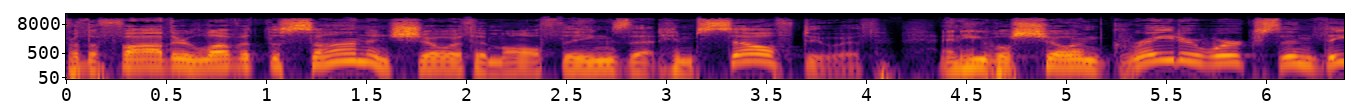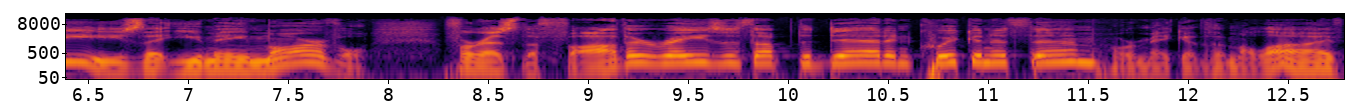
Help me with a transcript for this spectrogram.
For the Father loveth the Son, and showeth him all things that himself doeth, and he will show him greater works than these, that you may marvel. For as the Father raiseth up the dead, and quickeneth them, or maketh them alive,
